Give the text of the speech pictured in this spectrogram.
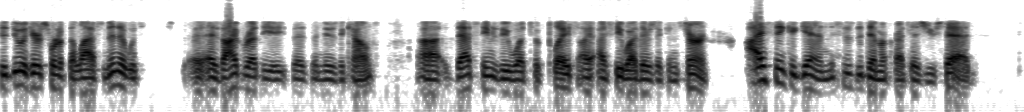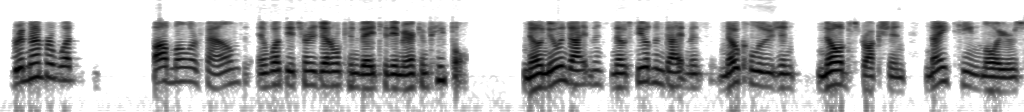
to do it here sort of the last minute, which, as I've read the the, the news accounts, uh, that seems to be what took place. I, I see why there's a concern. I think again, this is the Democrats, as you said. Remember what Bob Mueller found and what the Attorney General conveyed to the American people. No new indictments, no sealed indictments, no collusion, no obstruction, 19 lawyers,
